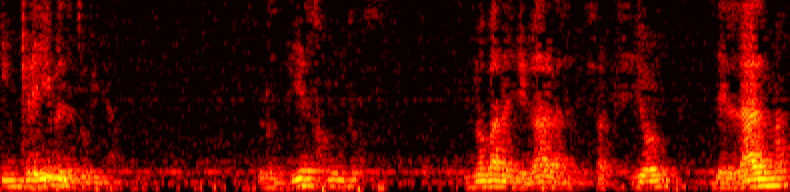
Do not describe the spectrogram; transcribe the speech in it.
increíbles de tu vida. Los 10 juntos no van a llegar a la satisfacción del alma,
